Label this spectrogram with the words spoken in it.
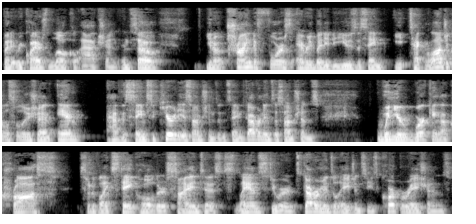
but it requires local action. And so, you know, trying to force everybody to use the same technological solution and have the same security assumptions and same governance assumptions when you're working across sort of like stakeholders, scientists, land stewards, governmental agencies, corporations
